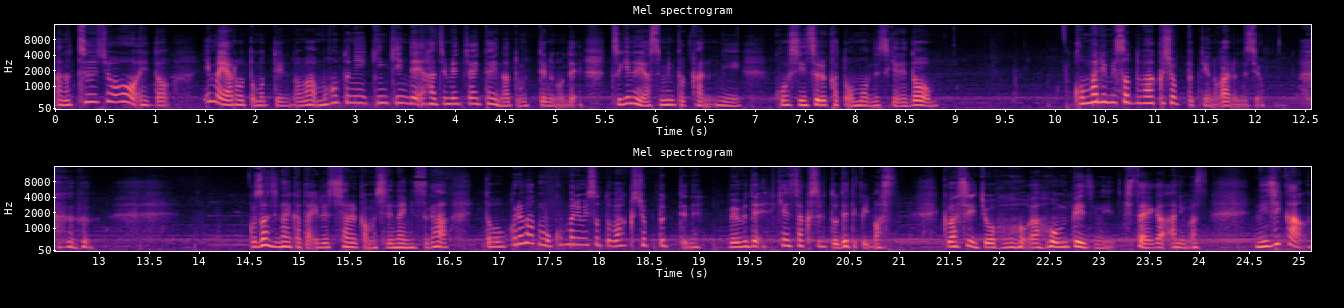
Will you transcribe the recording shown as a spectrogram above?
あの通常、えっ、と今やろうと思っているのはもう本当にキンキンで始めちゃいたいなと思ってるので、次の休みとかに更新するかと思うんですけれど、こんまりメソッドワークショップっていうのがあるんですよ。ご存じない方いらっしゃるかもしれないんですが、えっと、これはもうこんまりみそとワークショップってねウェブで検索すると出てきます。詳しい情報がホームページに記載があります。2時間。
